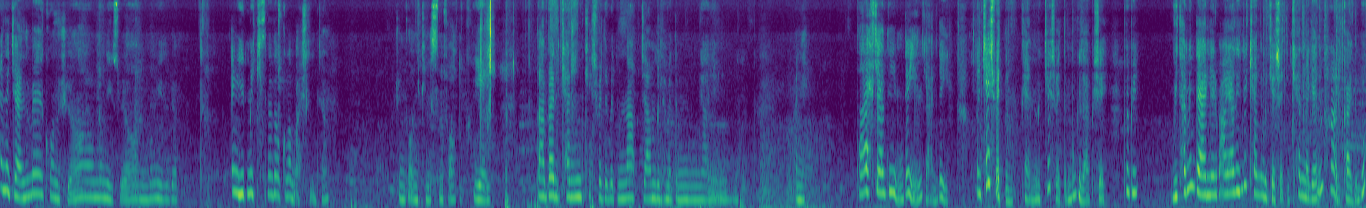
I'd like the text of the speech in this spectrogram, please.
Kendi kendime konuşuyorum. Bunu izliyorum. Bunu izliyorum. Ben 22'sine de okula başlayacağım. Çünkü 12. sınıf olduk. Yay. Daha ben kendimi keşfedemedim. Ne yapacağımı bilemedim. Yani hani daha erken değil? Değil yani değil. Ben keşfettim kendimi. Keşfettim. Bu güzel bir şey. Böyle bir vitamin değerlerimi ayarlayınca kendimi keşfettim. Kendime geldim. Harikaydı bu.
